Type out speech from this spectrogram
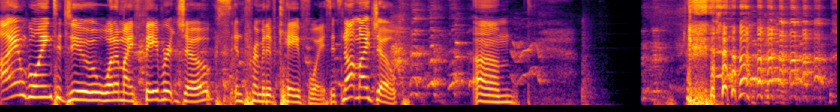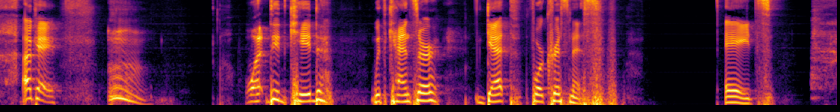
I am going to do one of my favorite jokes in primitive cave voice. It's not my joke. Um, okay. what did kid with cancer get for Christmas? AIDS.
